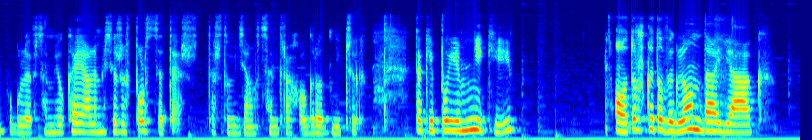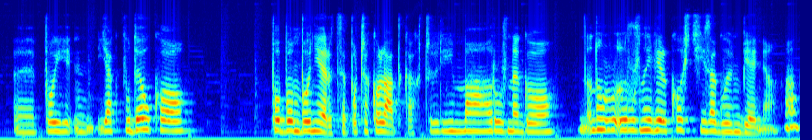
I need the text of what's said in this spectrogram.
y, w ogóle w samym UK, ale myślę, że w Polsce też, też to widziałam w centrach ogrodniczych. Takie pojemniki, o troszkę to wygląda jak, y, jak pudełko po bombonierce, po czekoladkach, czyli ma różnego, no, no różnej wielkości zagłębienia. No?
